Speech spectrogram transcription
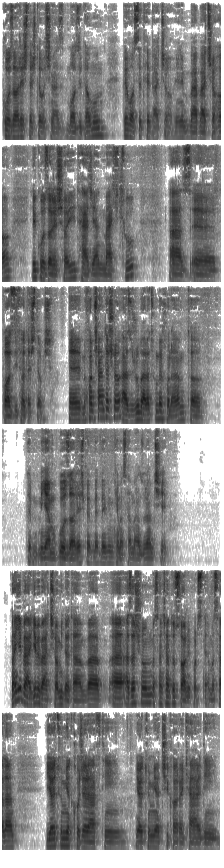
گزارش داشته باشیم از بازدیدامون به واسطه بچه ها یعنی بچه ها یه گزارش هایی ترجیحاً مکتوب از بازدیدها داشته باشه. می‌خوام چند تاشو از رو براتون بخونم تا میگم گزارش ببینیم که مثلا منظورم چیه. من یه برگه به بچه ها می‌دادم و ازشون مثلا چند تا سوال میپرسیدم. مثلا یادتون میاد کجا رفتیم؟ یادتون میاد چی کارا کردیم؟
